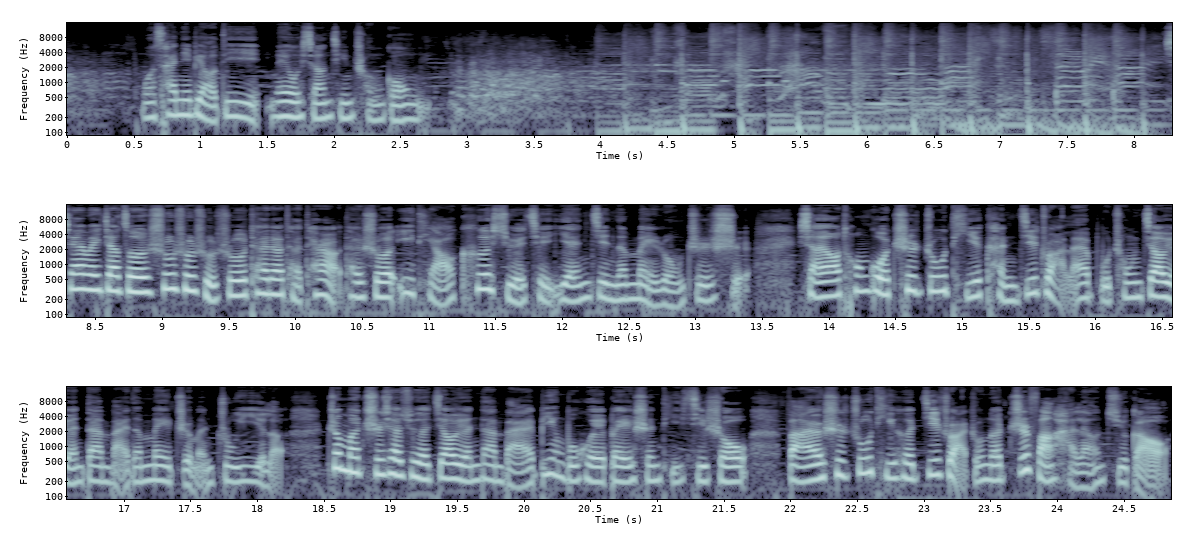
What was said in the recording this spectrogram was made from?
我猜你表弟没有相亲成功。下一位叫做叔叔叔叔跳跳跳跳，他说一条科学且严谨的美容知识，想要通过吃猪蹄、啃鸡爪来补充胶原蛋白的妹纸们注意了，这么吃下去的胶原蛋白并不会被身体吸收，反而是猪蹄和鸡爪中的脂肪含量居高。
